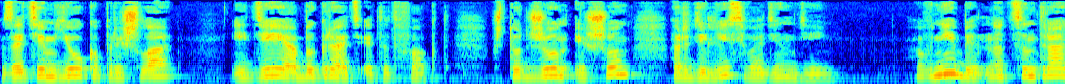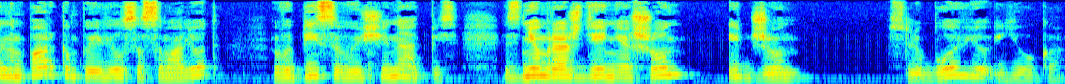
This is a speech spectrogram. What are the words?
Затем Йока пришла идея обыграть этот факт, что Джон и Шон родились в один день. В небе над Центральным парком появился самолет, выписывающий надпись «С днем рождения, Шон и Джон! С любовью, Йока!»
